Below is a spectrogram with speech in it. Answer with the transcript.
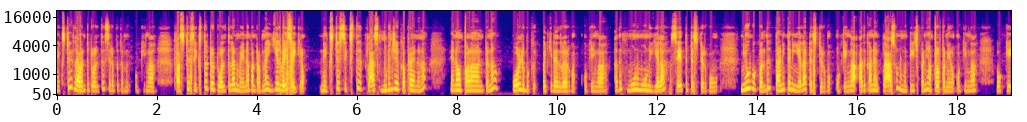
next eleventh twelfth சிறப்பு தமிழ். ஓகேங்களா ஃபஸ்ட்டு சிக்ஸ்த்து டு டுவெல்த்தில் நம்ம என்ன பண்ணுறோம்னா இயல் வைஸ் வைக்கிறோம். நெக்ஸ்ட்டு சிக்ஸ்த்து கிளாஸ் முடிஞ்சதுக்கப்புறம் என்னென்னா என்ன பண்ணலான்ட்டுனா ஓல்டு புக்கு வைக்கிற இதில் இருக்கும். ஓகேங்களா அது மூணு மூணு இயலாக சேர்த்து டெஸ்ட் இருக்கும். நியூ புக் வந்து தனித்தனி இயலாக டெஸ்ட் இருக்கும். ஓகேங்களா அதுக்கான கிளாஸும் நம்ம டீச் பண்ணி அப்லோட் பண்ணிடுவோம் ஓகேங்களா ஓகே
